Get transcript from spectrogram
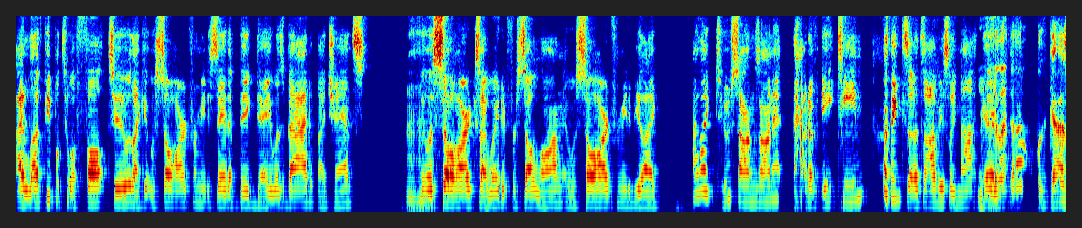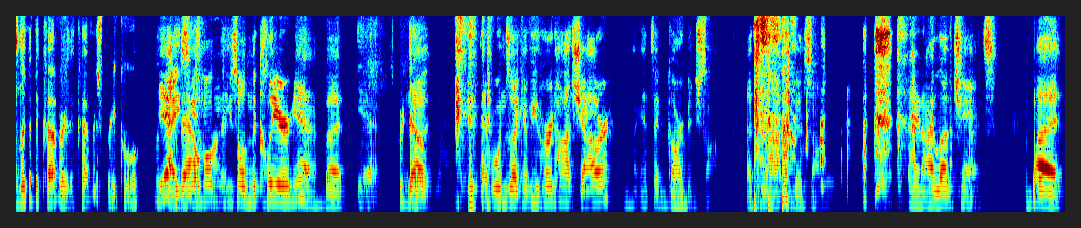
I love people to a fault too. Like it was so hard for me to say that Big Day was bad by chance. Mhm. It was so hard because I waited for so long. It was so hard for me to be like, I like two songs on it out of 18. like, so it's obviously not You're good. like, oh, but guys, look at the cover. The cover's pretty cool. Look- yeah, he's, he's holding he's holding the clear. Yeah, but Yeah, it's pretty no, everyone's like, have you heard Hot Shower? It's a garbage song. That's not a good song. and I love Chance. But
